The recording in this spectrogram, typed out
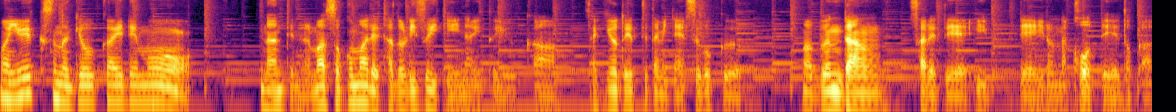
まあ、UX の業界でもなんていうんだろうまあそこまでたどり着いていないというか先ほど言ってたみたいにすごく、まあ、分断されていっていろんな工程とか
